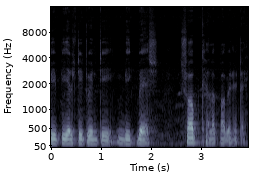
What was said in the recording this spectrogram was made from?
BPL T twenty Big Bash সব খেলা পাবেন এটায়।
